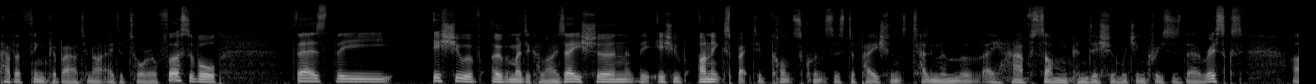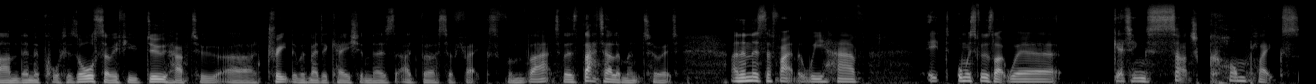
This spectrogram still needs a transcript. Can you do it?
have a think about in our editorial. First of all, there's the issue of over medicalisation, the issue of unexpected consequences to patients telling them that they have some condition which increases their risks. Um, then, of course, there's also if you do have to uh, treat them with medication, there's adverse effects from that. There's that element to it. And then there's the fact that we have it almost feels like we're getting such complex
